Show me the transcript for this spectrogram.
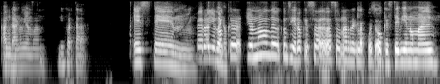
Acá no, mi mamá, infartada. Este. Mm, Pero yo no yo no considero que esa deba ser una regla, pues, o que esté bien o mal.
